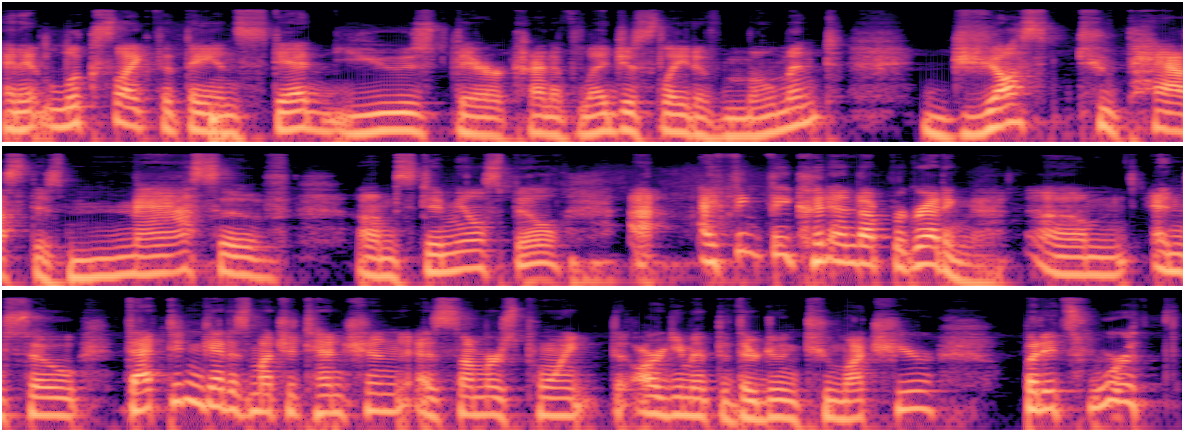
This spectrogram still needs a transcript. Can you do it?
and it looks like that they instead used their kind of legislative moment just to pass this massive um, stimulus bill, I, I, think they could end up regretting that. Um, and so that didn't get as much attention as Summers' point, the argument that they're doing too much here. But it's worth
